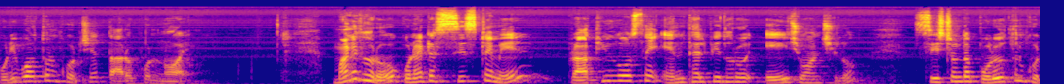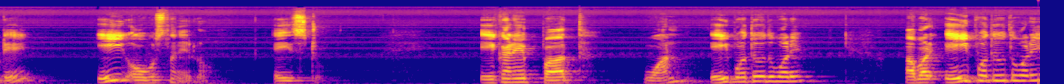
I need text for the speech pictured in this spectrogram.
পরিবর্তন করছে, তার উপর নয়। মানে ধরো, কোনো একটা সিস্টেমের প্রাথমিক অবস্থায় এনথালপি ধরো এইচ ওয়ান ছিল, সিস্টেমটা পরিবর্তন ঘটে এই অবস্থান এলো এইচ টু এখানে পাথ ওয়ান এই পথে হতে পারে। আবার এই পথে হতে পারে,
